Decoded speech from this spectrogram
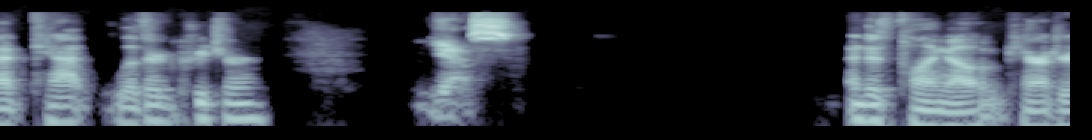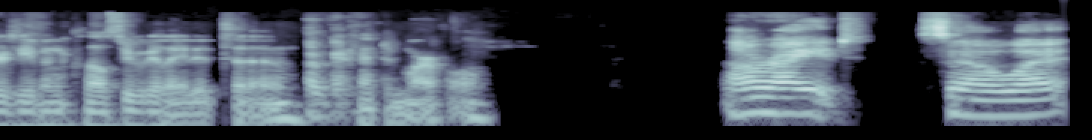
That cat lizard creature. yes. And just pulling out characters even closely related to Okay. Captain Marvel. All right. So uh,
